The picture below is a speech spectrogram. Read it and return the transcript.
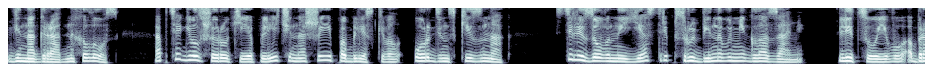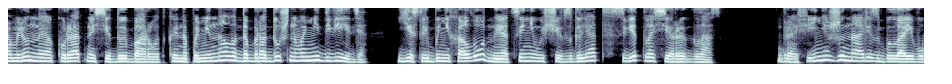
виноградных лоз, обтягивал широкие плечи, на шее поблескивал орденский знак, стилизованный ястреб с рубиновыми глазами. Лицо его, обрамленное аккуратной седой бородкой, напоминало добродушного медведя, если бы не холодный оценивающий взгляд светло-серых глаз. Графиня Женарис была его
